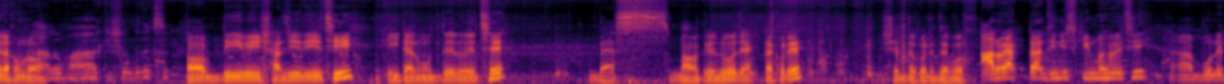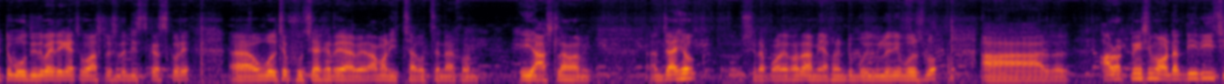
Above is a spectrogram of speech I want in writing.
এরকম রং। সব ডিম এই সাজিয়ে দিয়েছি এইটার মধ্যে রয়েছে ব্যাস, বাবাকে রোজ একটা করে সেদ্ধ করে দেব। আরও একটা জিনিস কিনবো ভেবেছি। বোন একটু বৌদিদের বাইরে গেছে, ও আসলে সাথে ডিসকাস করে ও বলছে ফুচকা খেতে যাবে, আমার ইচ্ছা করছে না এখন, এই আসলাম আমি। যাই হোক, সেটা পরে কথা, আমি এখন একটু বইগুলো নিয়ে বসবো। আর আরও একটা জিনিস আমি অর্ডার দিয়ে দিয়েছি,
